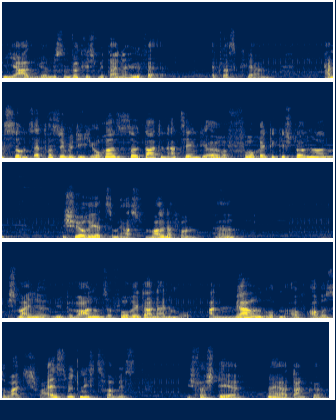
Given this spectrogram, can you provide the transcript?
Ja, wir müssen wirklich mit deiner Hilfe etwas klären. Kannst du uns etwas über die Joras-Soldaten erzählen, die eure Vorräte gestohlen haben? Ich höre jetzt zum ersten Mal davon. Hä? Ich meine, wir bewahren unsere Vorräte an einem an mehreren Orten auf, aber soweit ich weiß, wird nichts vermisst. Ich verstehe. Naja, danke.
